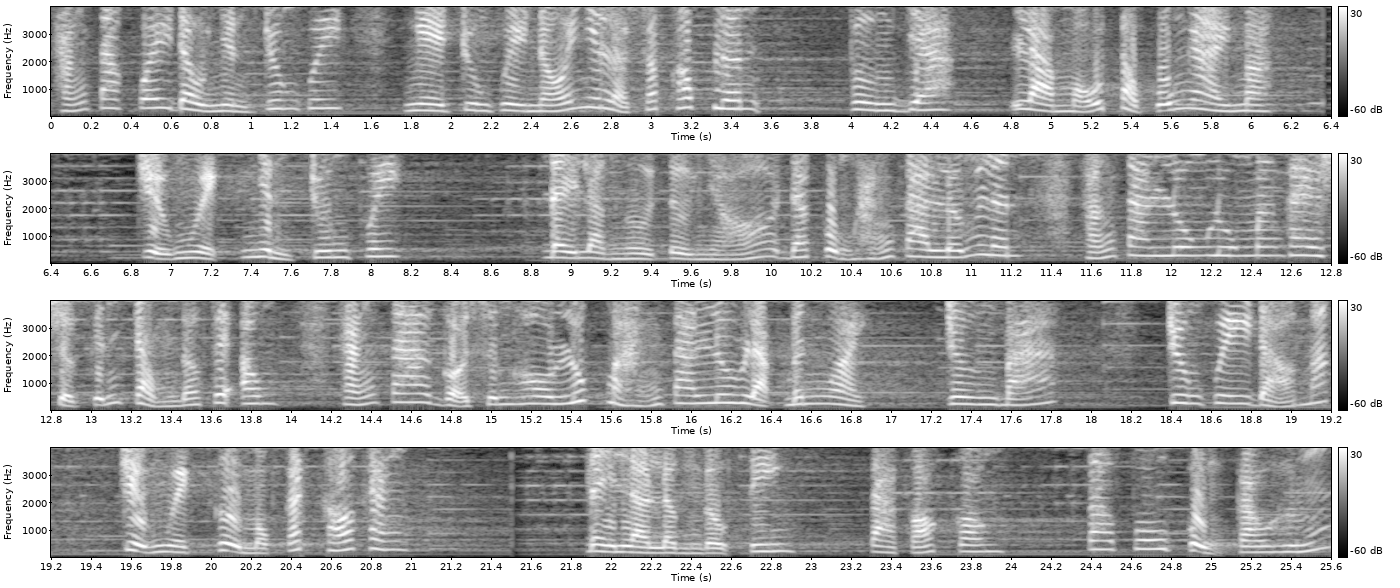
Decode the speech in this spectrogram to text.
hắn ta quay đầu nhìn Trương Quy, nghe Trương Quy nói như là sắp khóc lên, "Vương gia là mẫu tộc của ngài mà." Triệu Nguyệt nhìn Trương Quy, đây là người từ nhỏ đã cùng hắn ta lớn lên, hắn ta luôn luôn mang theo sự kính trọng đối với ông, hắn ta gọi xưng hô lúc mà hắn ta lưu lạc bên ngoài, Trương bá. Trương Quy đỏ mắt, Triệu Nguyệt cười một cách khó khăn. Đây là lần đầu tiên ta có con, ta vô cùng cao hứng,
